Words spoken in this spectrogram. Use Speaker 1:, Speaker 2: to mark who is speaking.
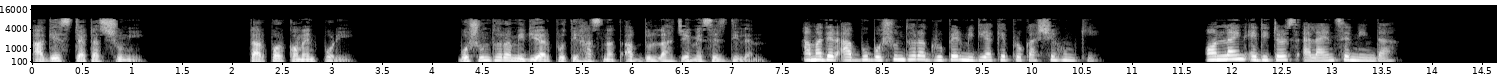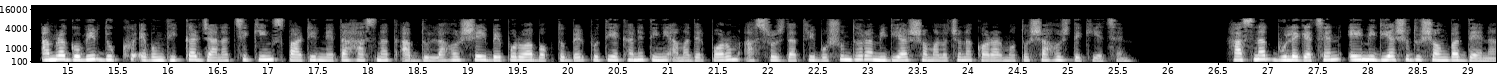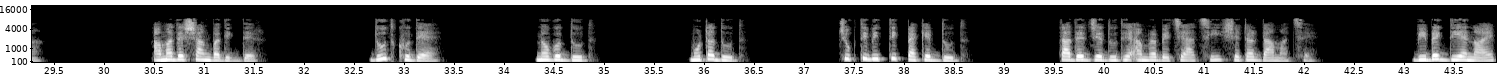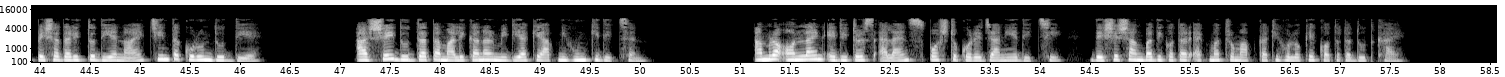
Speaker 1: আগে স্ট্যাটাস শুনি। তারপর কমেন্ট পড়ি। বসুন্ধরা মিডিয়ার প্রতি হাসনাত আবদুল্লাহ যে মেসেজ দিলেন।
Speaker 2: আমাদের আব্বু বসুন্ধরা গ্রুপের মিডিয়াকে প্রকাশ্যে হুমকি। অনলাইন এডিটর্স অ্যালায়েন্সের নিন্দা। আমরা গভীর দুঃখ এবং ধিক্কার জানাচ্ছি কিংস পার্টির নেতা হাসনাত আবদুল্লাহর সেই বেপরোয়া বক্তব্যের প্রতি এখানে তিনি আমাদের পরম আশ্রয়দাত্রী বসুন্ধরা মিডিয়ার সমালোচনা করার মতো সাহস দেখিয়েছেন। হাসনাত ভুলে গেছেন, এই মিডিয়া শুধু সংবাদ দেয় না। আমাদের সাংবাদিকদের। দুধ খুদে। নগদ দুধ। মোটা দুধ। চুক্তিভিত্তিক প্যাকেট দুধ। তাদের যে দুধে আমরা বেঁচে আছি, সেটার দাম আছে। বিবেক দিয়ে নয়, পেশাদারিত্ব দিয়ে নয়, চিন্তা করুন দুধ দিয়ে। আর সেই দুধদাতা মালিকানার মিডিয়াকে আপনি হুমকি দিচ্ছেন। আমরা অনলাইন এডিটর্স অ্যালায়েন্স স্পষ্ট করে জানিয়ে দিচ্ছি, দেশে সাংবাদিকতার একমাত্র মাপকাঠি হল কে কতটা দুধ খায়।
